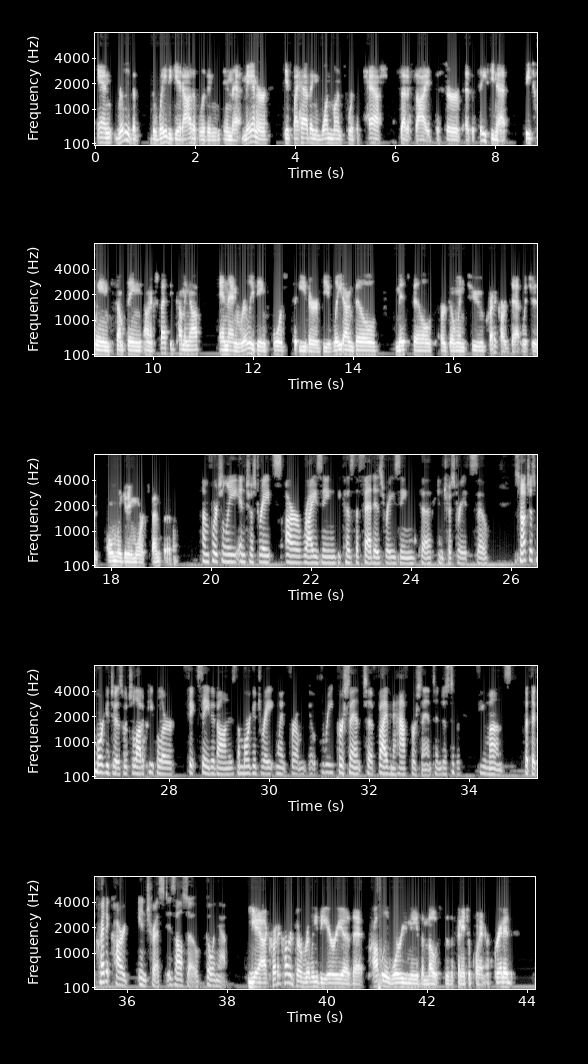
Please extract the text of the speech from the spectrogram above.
And really the, the way to get out of living in that manner is by having one month's worth of cash set aside to serve as a safety net between something unexpected coming up and then really being forced to either be late on bills, miss bills, or go into credit card debt, which is only getting more expensive. Unfortunately, interest rates are rising because the Fed is raising the interest rates. So it's not just mortgages, which a lot of people are fixated on is the mortgage rate went from you know, 3% to 5.5% in just a few months. But the credit card interest is also going up. Yeah, credit cards are really the area that probably worry me the most as a financial planner. Granted,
